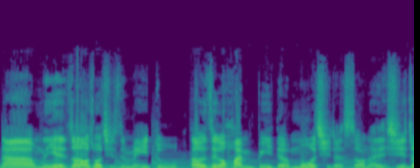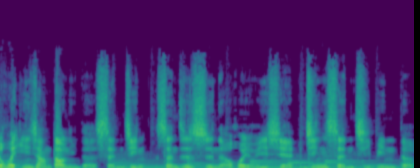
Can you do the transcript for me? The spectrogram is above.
那我们也知道说，其实梅毒到了这个患病的末期的时候呢，其实就会影响到你的神经，甚至是呢，会有一些精神疾病的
